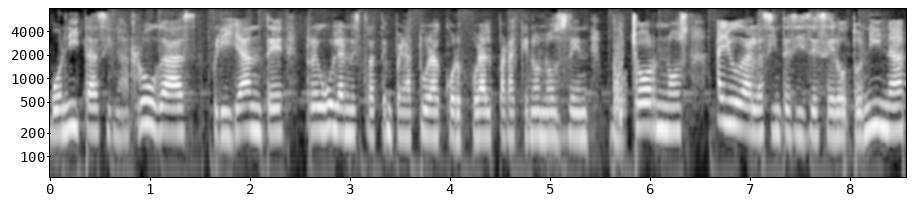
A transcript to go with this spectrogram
bonita, sin arrugas, brillante, regula nuestra temperatura corporal para que no nos den bochornos, ayuda a la síntesis de serotonina,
